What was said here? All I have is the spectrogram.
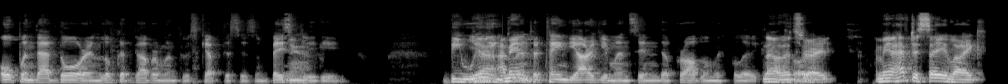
open that door and look at government with skepticism. Basically, the be willing I to entertain the arguments in the problem with political. No, that's authority. right. I mean, I have to say, like,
